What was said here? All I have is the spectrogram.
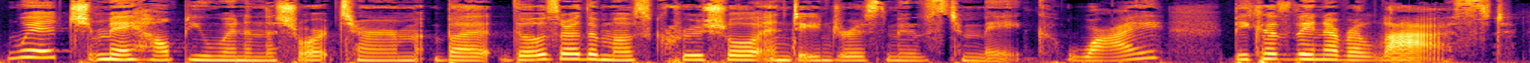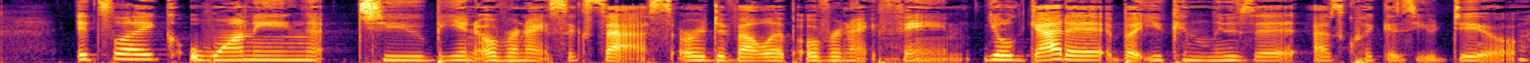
which may help you win in the short term, but those are the most crucial and dangerous moves to make. Why? Because they never last. It's like wanting to be an overnight success or develop overnight fame. You'll get it, but you can lose it as quick as you do.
